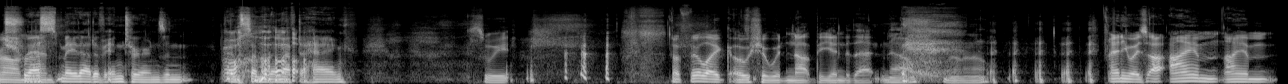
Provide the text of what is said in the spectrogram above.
Oh, truss made out of interns, and, and some of them have to oh. hang. Sweet. I feel like OSHA would not be into that. No. No, no, no. Anyways, I, I am I am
